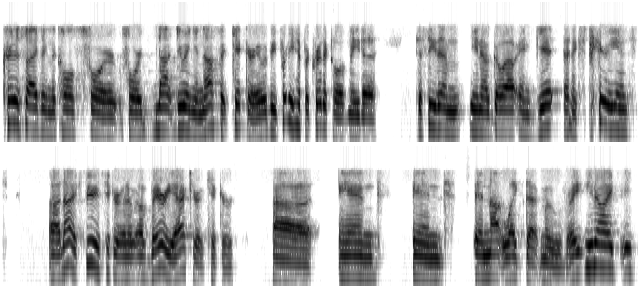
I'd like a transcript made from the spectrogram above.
criticizing the Colts for for not doing enough at kicker. It would be pretty hypocritical of me to to see them, you know, go out and get an experienced, uh, not experienced kicker, a, a very accurate kicker, uh, and and and not like that move. Right? You know, I it,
